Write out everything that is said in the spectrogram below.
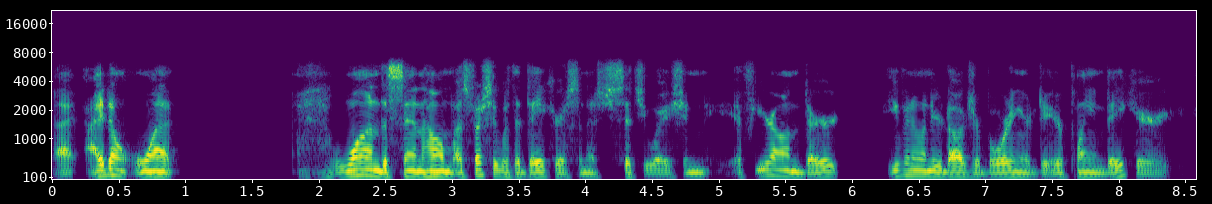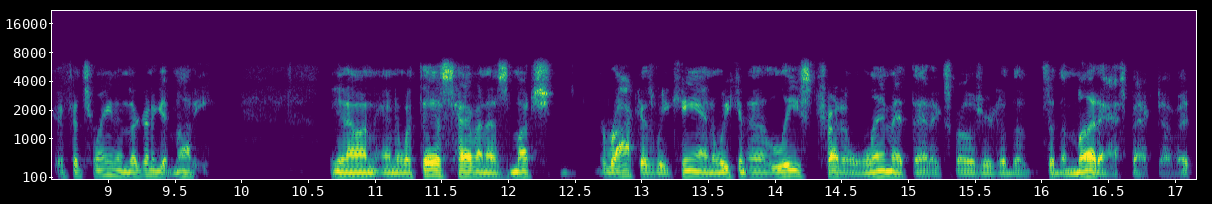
I, I don't want one to send home, especially with the daycare situation. If you're on dirt, even when your dogs are boarding or you're playing daycare, if it's raining, they're going to get muddy. You know, and, and with this having as much rock as we can, we can at least try to limit that exposure to the to the mud aspect of it.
